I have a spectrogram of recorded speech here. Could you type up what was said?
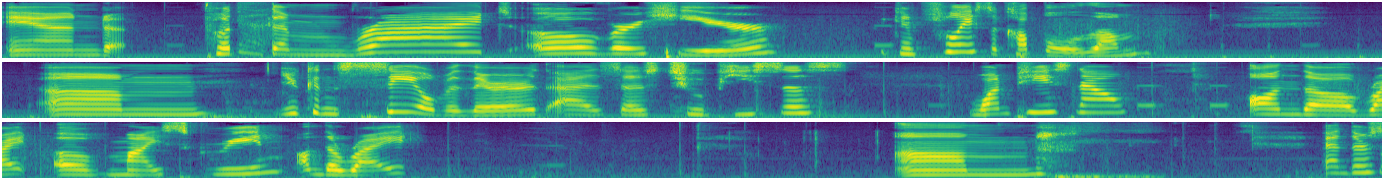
And put them right over here. We can place a couple of them. Um, you can see over there that it says two pieces. One piece now on the right of my screen on the right. Um and there's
